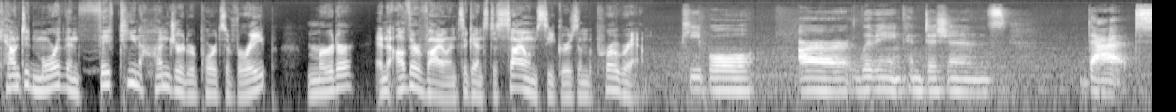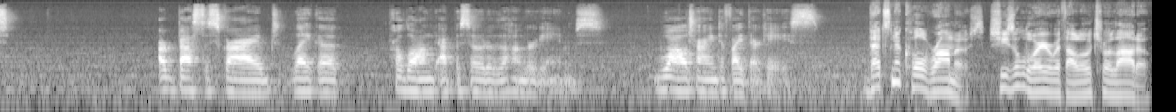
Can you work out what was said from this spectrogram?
counted more than 1,500 reports of rape, murder, and other violence against asylum seekers in the program. People are living in conditions that are best described like a prolonged episode of the Hunger Games while trying to fight their case. That's Nicole Ramos. She's a lawyer with Al Otro Lado,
